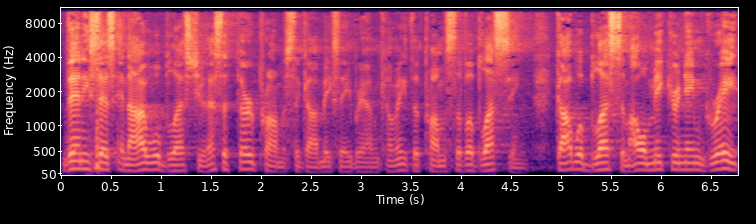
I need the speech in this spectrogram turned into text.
Then he says, and I will bless you. That's the third promise that God makes to Abraham coming, the promise of a blessing. God will bless him. I will make your name great,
